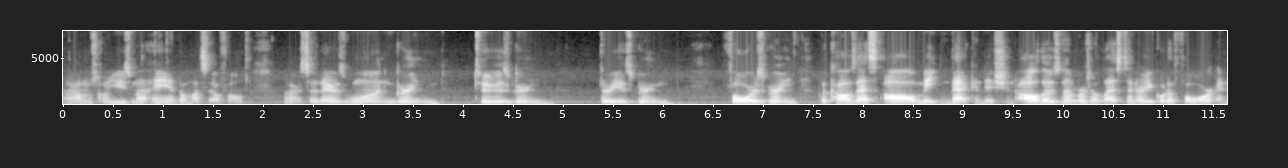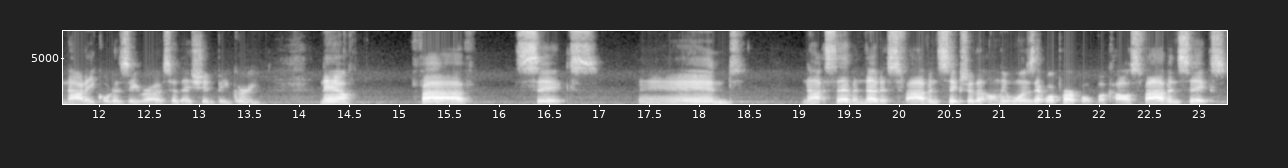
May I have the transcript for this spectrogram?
I'm just going to use my hand on my cell phone. Alright, so there's 1 green, 2 is green, 3 is green, 4 is green because that's all meeting that condition. All those numbers are less than or equal to 4 and not equal to 0, so they should be green. Now, 5, 6, and not 7. Notice 5 and 6 are the only ones that were purple because 5 and 6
